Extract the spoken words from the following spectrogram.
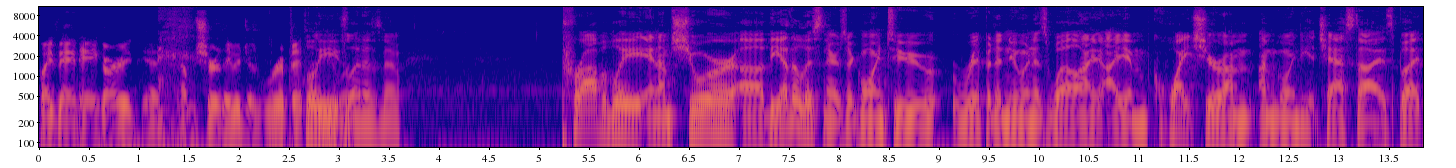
by Van Hagar? And I'm sure they would just rip it. please let us know. Probably, and I'm sure uh, the other listeners are going to rip it a new one as well. I, I am quite sure I'm I'm going to get chastised, but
